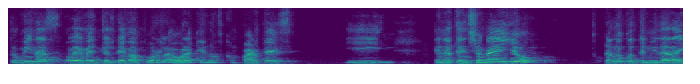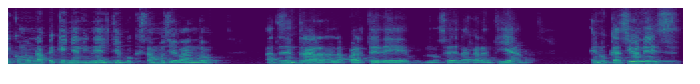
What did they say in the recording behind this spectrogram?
dominas obviamente el tema por la hora que nos compartes y En atención a ello, dando continuidad ahí como una pequeña línea del tiempo que estamos llevando, antes de entrar a la parte de, no sé, de la garantía, en ocasiones,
